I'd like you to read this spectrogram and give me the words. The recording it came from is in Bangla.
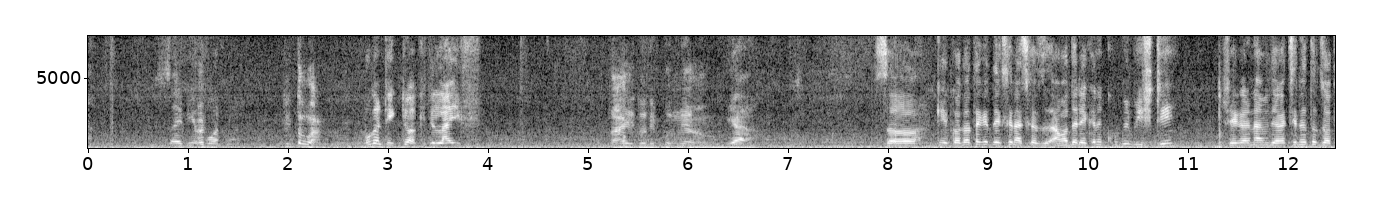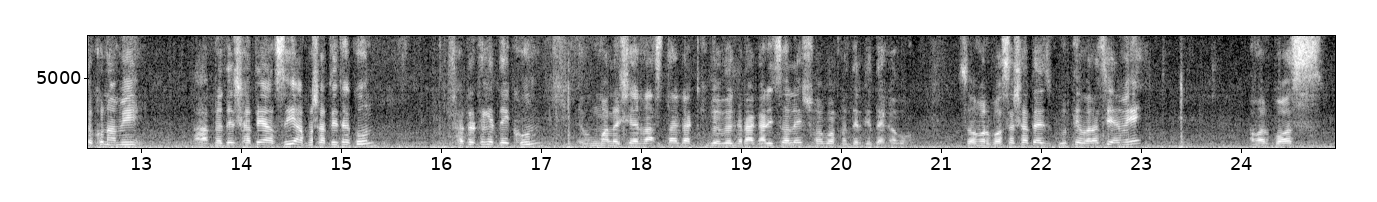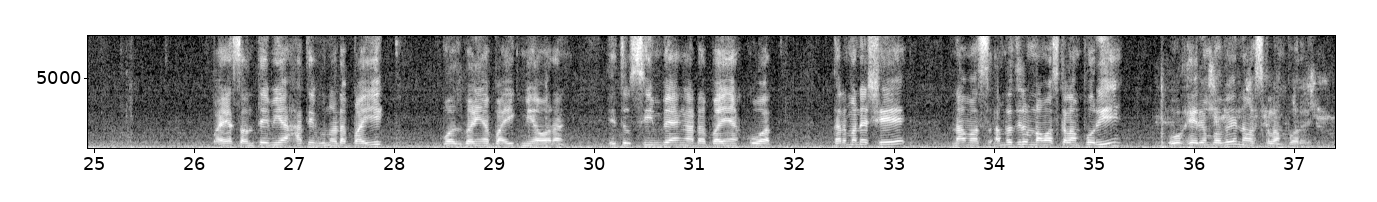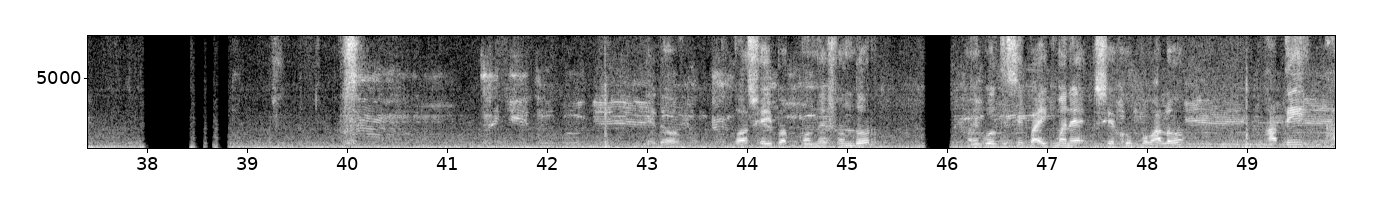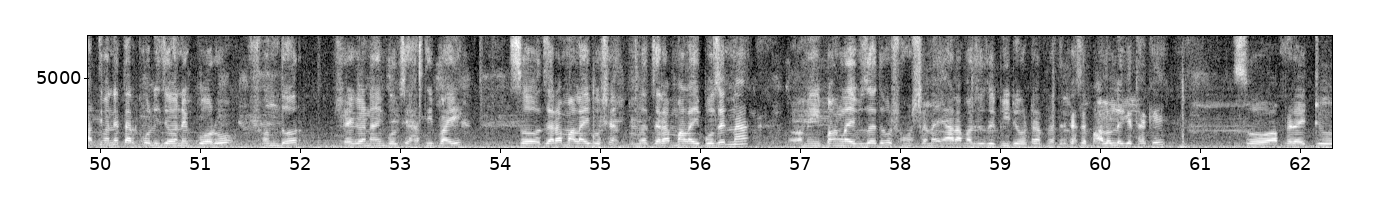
Saya Mia Eh? buat. TikTok ah? Bukan TikTok, kita live. Tahi tu di pun. Ya. So কে কোথা থেকে দেখছেন আজকে আমাদের এখানে খুবই বৃষ্টি সেই কারণে আমি দেখাচ্ছি না তো যতক্ষণ আমি আপনাদের সাথে আছি, আপনার সাথে থাকুন, সাথে থেকে দেখুন এবং মালয়েশিয়ার রাস্তাঘাট কীভাবে গাড়ি চলে, সব আপনাদেরকে দেখাবো। সো আমার বসের সাথে আজ ঘুরতে বেড়াচ্ছি আমি। আমার বস ভাইয়া সন্তে মিয়া হাতে বুনাটা বাইক বস ভাইয়া বাইক মিয়া ওরাং। এই তো সিম ব্যাং আটা বাইয়া কোয়াত। তার মানে সে নামাজ, আমরা যেরকম নামাজ কালাম পড়ি, ও হেরম ভাবে নামাজ কালাম পড়ে। বস সেই মানে সুন্দর। আমি বলতেছি বাইক মানে সে খুব ভালো। হাতি হাতি মানে তার কলিজা অনেক বড়, সুন্দর। সেই কারণে আমি বলছি, হাতি বাইক সো যারা মালাই বসেন যারা মালাই বোঝেন না, আমি বাংলায় বোঝাই দেবো, সমস্যা নাই। আর আমার যদি ভিডিওটা আপনাদের কাছে ভালো লেগে থাকে সো আপনারা একটু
